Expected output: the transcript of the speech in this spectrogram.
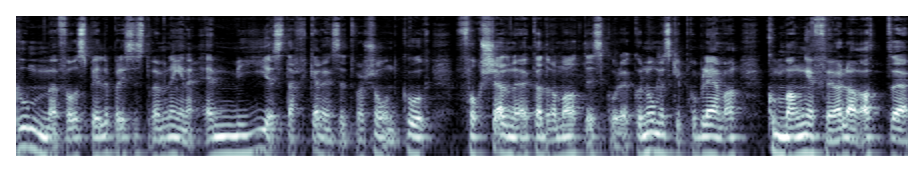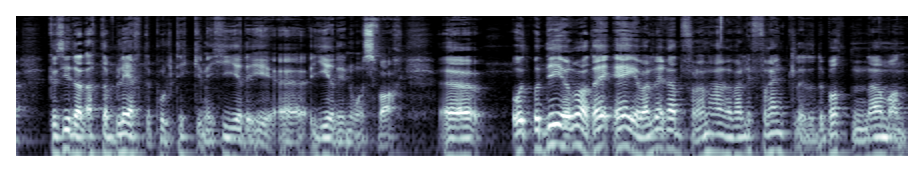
rommet for å spille på disse strømningene, er mye sterkere i en situasjon hvor forskjellene øker dramatisk, hvor det er økonomiske problemer, hvor mange føler at eh, si, den etablerte politikken ikke gir de, eh, gir de noe svar. Uh, og, og, det gjør at jeg, jeg, er veldig redd for denne veldig forenklede debatten der man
